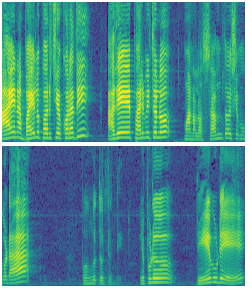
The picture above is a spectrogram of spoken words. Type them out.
ఆయన బయలుపరిచే కొలది అదే పరిమితిలో మనలో సంతోషము కూడా పొంగుతుంటుంది. ఎప్పుడు? దేవుడే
